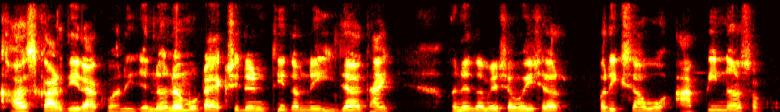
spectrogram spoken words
ખાસ કાળજી રાખવાની છે. નાના મોટા એક્સિડન્ટથી તમને ઈજા થાય અને તમે સમયસર પરીક્ષાઓ આપી ન શકો.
